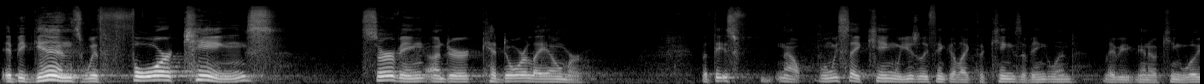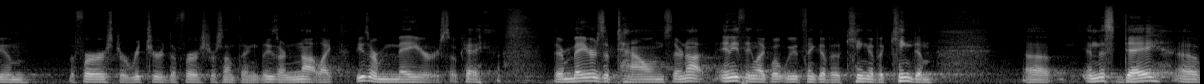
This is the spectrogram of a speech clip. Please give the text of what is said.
it begins with four kings serving under Chedorlaomer. But these, now, when we say king, we usually think of like the kings of England, maybe, you know, King William the First or Richard the First or something. These are not like, these are mayors, okay? They're mayors of towns. They're not anything like what we would think of a king of a kingdom. Uh, in this day, uh,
